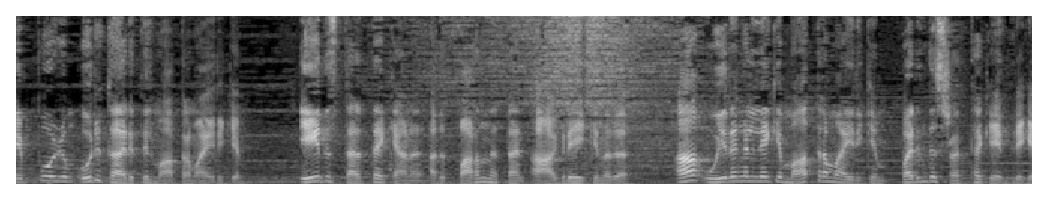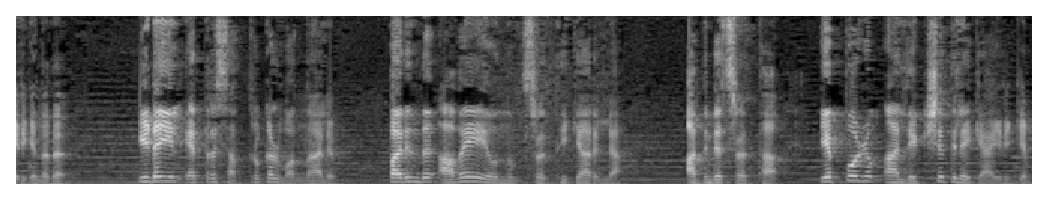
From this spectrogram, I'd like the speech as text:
എപ്പോഴും ഒരു കാര്യത്തിൽ മാത്രമായിരിക്കും. ഏത് സ്ഥലത്തേക്കാണ് അത് പറന്നെത്താൻ ആഗ്രഹിക്കുന്നത്? ആ ഉയരങ്ങളിലേക്ക് മാത്രമായിരിക്കും പരുന്ത് ശ്രദ്ധ കേന്ദ്രീകരിക്കുന്നത്. ഇടയിൽ എത്ര ശത്രുക്കൾ വന്നാലും പരുന്ത് അവയെയൊന്നും ശ്രദ്ധിക്കാറില്ല. അതിന്റെ ശ്രദ്ധ എപ്പോഴും ആ ലക്ഷ്യത്തിലേക്കായിരിക്കും.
